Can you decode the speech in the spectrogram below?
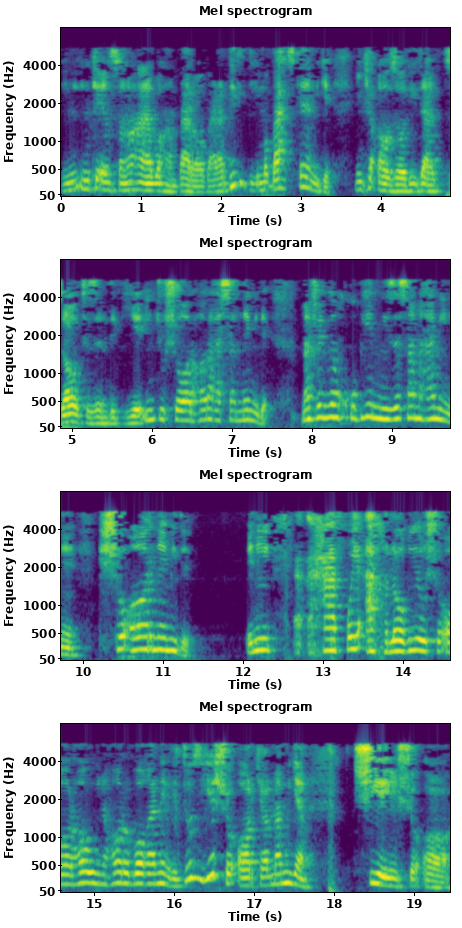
این اینکه انسان ها همه با هم برابرن. دیدید دیگه ما بحث کردیم دیگه. اینکه آزادی در ذات زندگیه. این جو شعارها رو اصلا نمیده. من فکر می‌کنم خوبی میزس هم همینه که شعار نمیده. یعنی حرفای اخلاقی و شعارها و اینها رو واقعا نمیده جز یه شعار که من میگم چیه این شعار؟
